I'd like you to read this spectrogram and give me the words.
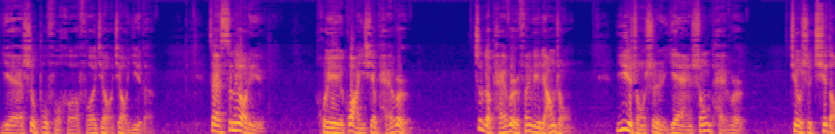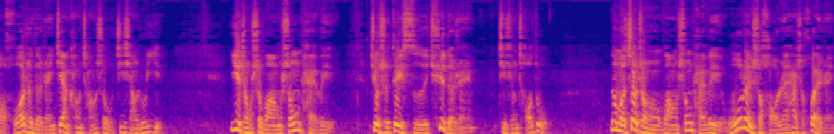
也是不符合佛教教义的。在寺庙里会挂一些牌位，这个牌位分为两种，一种是衍生牌位，就是祈祷活着的人健康长寿、吉祥如意；一种是往生牌位，就是对死去的人进行超度。那么，这种往生牌位，无论是好人还是坏人，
